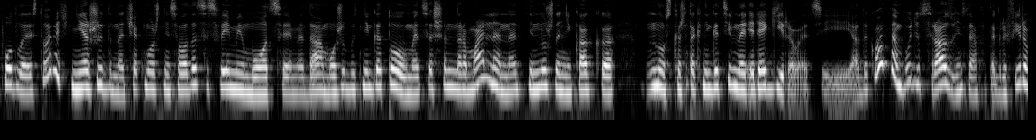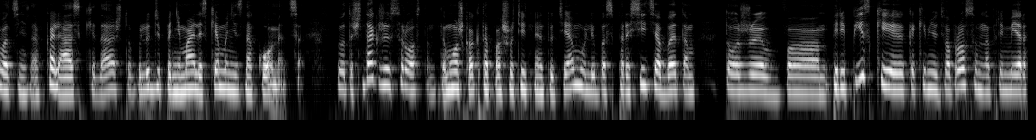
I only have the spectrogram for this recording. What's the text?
подлая история, неожиданно человек может не совладать со своими эмоциями, да, может быть не готовым, это совершенно нормально, на это не нужно никак, ну, скажем так, негативно реагировать. И адекватно будет сразу, не знаю, фотографироваться, не знаю, в коляске, да, чтобы люди понимали, с кем они знакомятся. Вот точно так же и с ростом. Ты можешь как-то пошутить на эту тему, либо спросить об этом тоже в переписке каким-нибудь вопросом, например,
